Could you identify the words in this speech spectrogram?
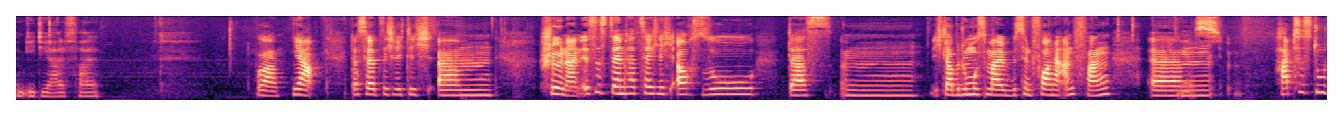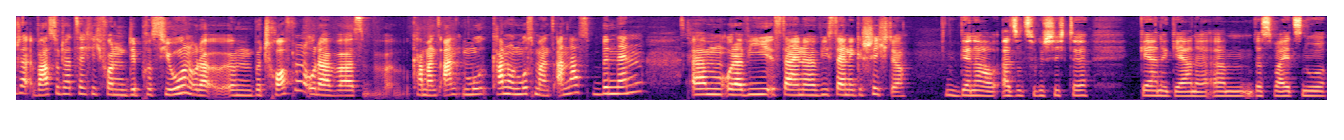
im Idealfall. Boah, ja, das hört sich richtig ähm, schön an. Ist es denn tatsächlich auch so, dass ähm, ich glaube, du musst mal ein bisschen vorne anfangen. Ähm, yes. Hattest du, warst du tatsächlich von Depression oder ähm, betroffen oder was kann man es kann und muss man es anders benennen? Ähm, oder wie ist deine, wie ist deine Geschichte? Genau, also zur Geschichte gerne, gerne. Ähm, das war jetzt nur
